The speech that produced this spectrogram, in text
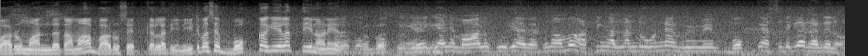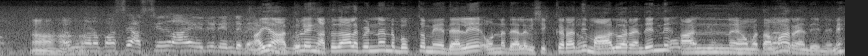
බරු මන්ද තමා බරු සෙට් කරලා තියෙන්නේ. ඊට පස්සේ බොක්ක කියලා තියෙනව නේද? බොක්ක කියන්නේ මාළු කූරියා වැටුනම අතින් අල්ලන්න ඕනේ. මේ- මේ බොක්ක ඇස්සට කියලා රැඳෙනවා. ආහා. රැඳුනාට පස්සේ අස්සියෙන් ආයෙ එළියට එන්න බෑ. අයියා අතුලෙන් අත දාලා පෙන්නන්න බොක්ක මේ දැලේ ඔන්න දැල විසික් කරද්දි මාළුවා රැඳෙන්නේ අන්න එහෙම තමයි රැඳෙන්නේ නේ.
